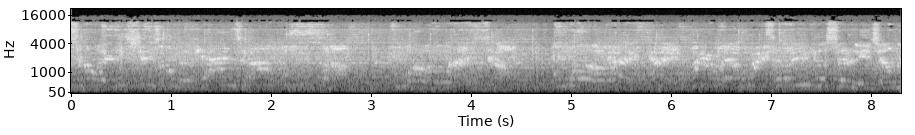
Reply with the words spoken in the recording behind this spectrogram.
成为你心中的悍将。不邦悍将，嘿嘿，We will win，这一刻胜利降临。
